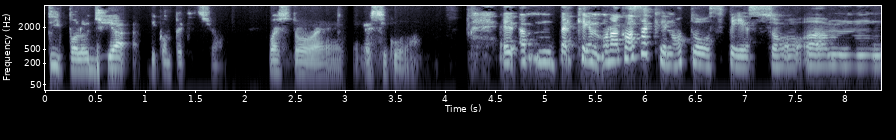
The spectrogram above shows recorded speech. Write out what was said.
tipologia di competizione. Questo è, è sicuro. Eh, mm, perché una cosa che noto spesso, um,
